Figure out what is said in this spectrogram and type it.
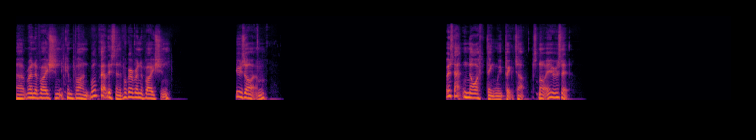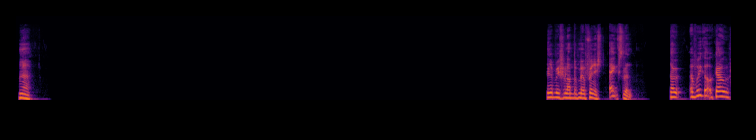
Uh, renovation combined. What about this then? If I go renovation, use item. Where's that knife thing we picked up? It's not here, is it? Yeah. Delivery for lumber mill finished. Excellent. So have we got to go?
